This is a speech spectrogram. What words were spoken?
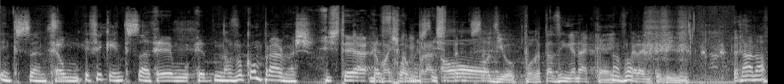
interessante. É um- Eu fiquei interessado. É, é- Não vou comprar, mas. isto é, Não é vais comprar. isto é Oh. Diogo, porra, estás a enganar quem? Não vou. Espera um bocadinho. Não, não,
